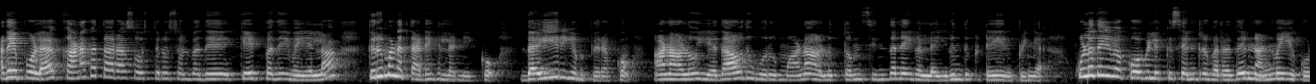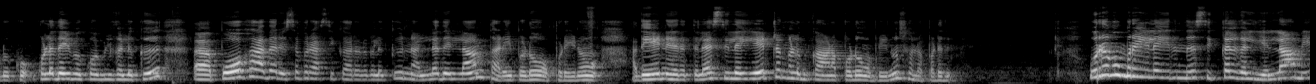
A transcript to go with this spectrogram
அதே போல் கனகதாரா சோஸ்திரம் சொல்வது கேட்பது இவையெல்லாம் திருமண தடைகளில் நீக்கும் தைரியம் பிறக்கும். ஆனாலும் ஏதாவது ஒரு மன அழுத்தம் சிந்தனைகளில் இருந்துக்கிட்டே இருப்பீங்க. குலதெய்வ கோவிலுக்கு சென்று வர்றது நன்மையை கொடுக்கும். குலதெய்வ கோவில்களுக்கு போகாத ரிஷபராசிக்காரர்களுக்கு நல்லதெல்லாம் தடைப்படும் அப்படின்னும். அதே நேரத்தில் சில ஏற்றங்களும் காணப்படும் அப்படின்னும் சொல்லப்படுது. உறவு முறையில் இருந்த சிக்கல்கள் எல்லாமே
